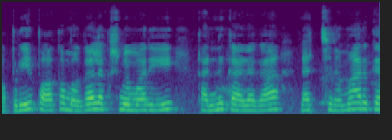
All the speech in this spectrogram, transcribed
அப்படியே பார்க்க மகாலட்சுமி மாதிரி கண்ணுக்கு அழகா லட்சணமா இருக்க.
